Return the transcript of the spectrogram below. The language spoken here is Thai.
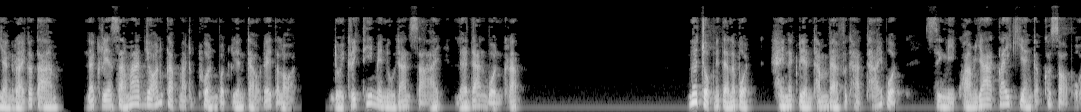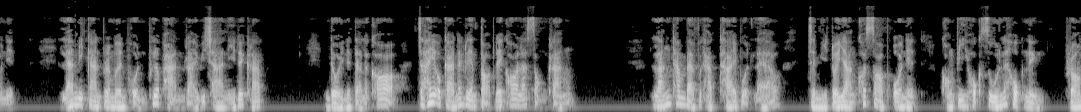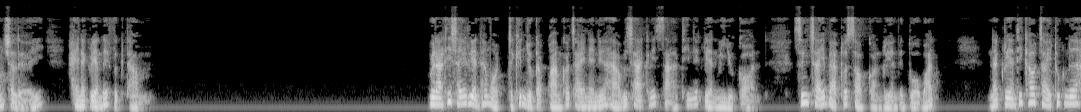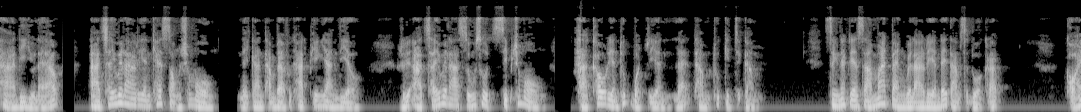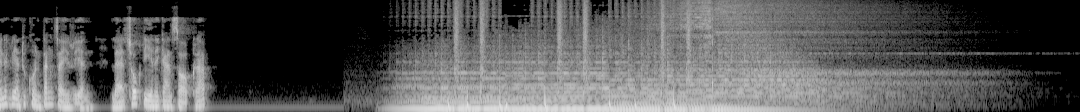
อย่างไรก็ตาม นักเรียนสามารถย้อนกลับมาทบทวนบทเรียนเก่าได้ตลอด โดยคลิกที่เมนูด้านซ้ายและด้านบนครับ เมื่อจบในแต่ละบท ให้นักเรียนทำแบบฝึกหัดท้ายบท ซึ่งมีความยากใกล้เคียงกับข้อสอบโอเน็ตและมีการประเมินผลเพื่อผ่านรายวิชานี้ด้วยครับ โดยในแต่ละข้อจะให้โอกาสนักเรียนตอบได้ข้อละสองครั้ง หลังทำแบบฝึกหัดท้ายบทแล้ว จะมีตัวอย่างข้อสอบโอเน็ตของปี 60 และ 61 พร้อมเฉลย ให้นักเรียนได้ฝึกทำ เวลาที่ใช้เรียนทั้งหมดจะขึ้นอยู่กับความเข้าใจในเนื้อหาวิชาคณิตศาสตร์ที่นักเรียนมีอยู่ก่อน ซึ่งใช้แบบทดสอบก่อนเรียนเป็นตัววัด นักเรียนที่เข้าใจทุกเนื้อหาดีอยู่แล้ว อาจใช้เวลาเรียนแค่ 2 ชั่วโมง ในการทำแบบฝึกหัดเพียงอย่างเดียว หรืออาจใช้เวลาสูงสุด 10 ชั่วโมง หากเข้าเรียนทุกบทเรียนและทำทุกกิจกรรม ซึ่งนักเรียนสามารถแบ่งเวลาเรียนได้ตามสะดวกครับ ขอให้นักเรียนทุกคนตั้งใจเรียนและโชคดีในการสอบครับ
